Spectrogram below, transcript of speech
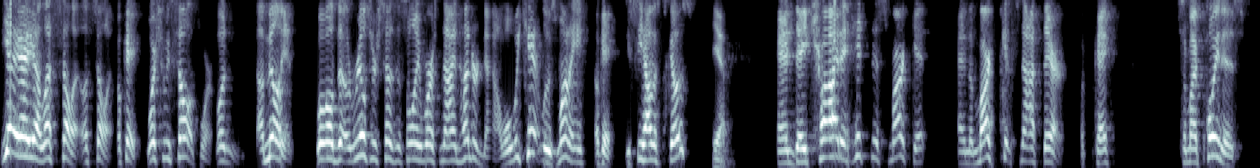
Yeah, yeah, yeah. Let's sell it. Let's sell it. Okay. What should we sell it for? Well, a million. Well, the realtor says it's only worth 900 now. Well, we can't lose money. Okay. You see how this goes? Yeah and they try to hit this market and the market's not there okay so my point is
